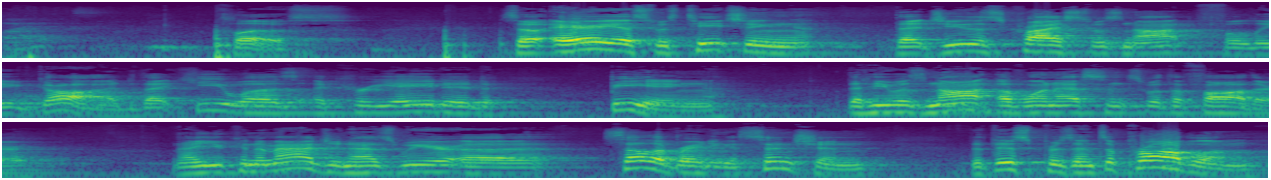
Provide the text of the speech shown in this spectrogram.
What? Close. So Arius was teaching that Jesus Christ was not fully God, that he was a created being that he was not of one essence with the Father. Now you can imagine as we are uh, celebrating Ascension that this presents a problem.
